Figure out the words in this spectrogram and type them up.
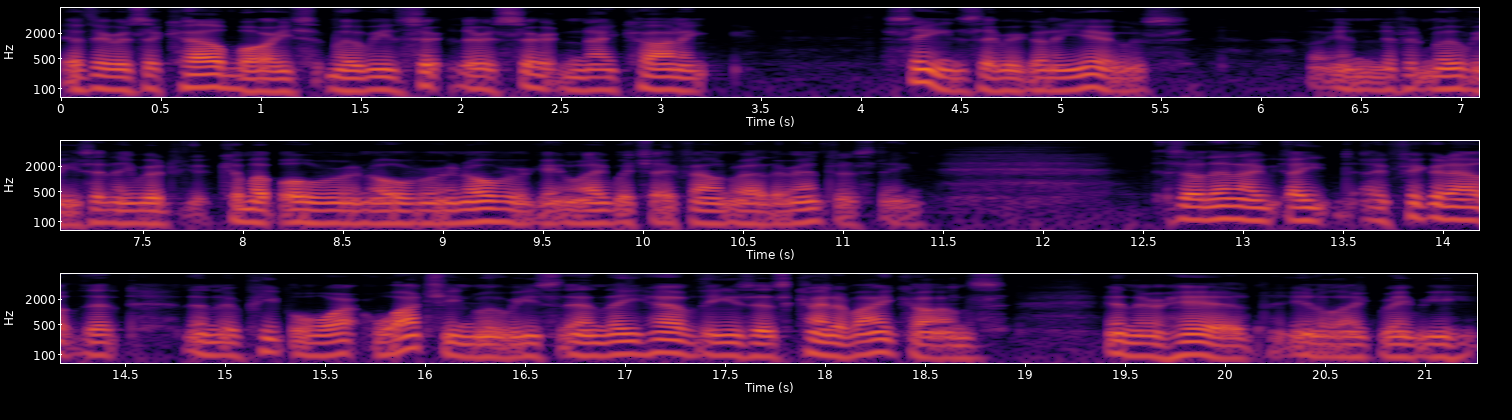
If there was a cowboy movie, there were certain iconic scenes they were going to use in different movies, and they would come up over and over and over again, which I found rather interesting. So then I, I, I figured out that then the people wa- watching movies, and they have these as kind of icons in their head, you know, like maybe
